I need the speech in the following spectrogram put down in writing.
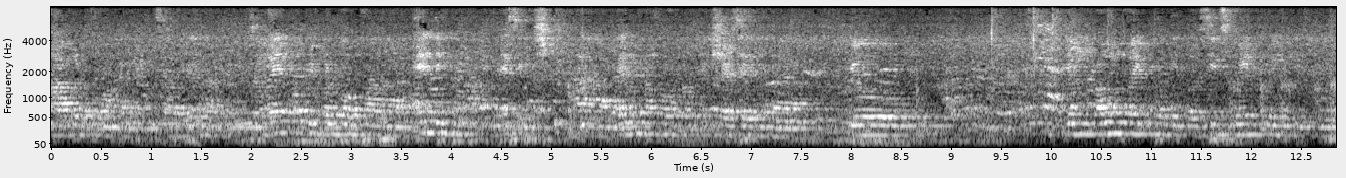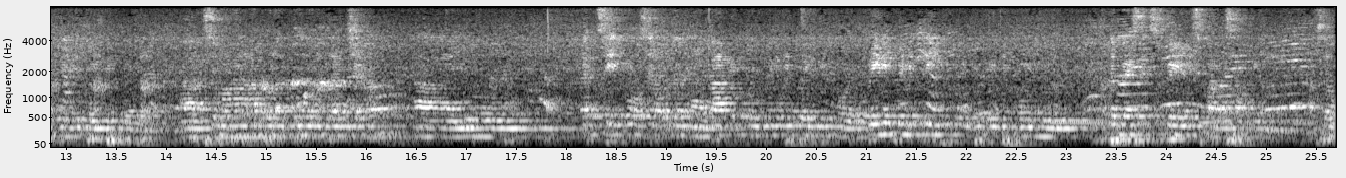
mahabol po ang kanyang. So, ngayon po, before po uh, ending ng aking message, uh, meron na po share sa inyo na yung yung pamumuhay ko dito since 2020 2024 uh, sa mga kapulat 2024, 2023 to 2024 yung the best experience para sa akin. So,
